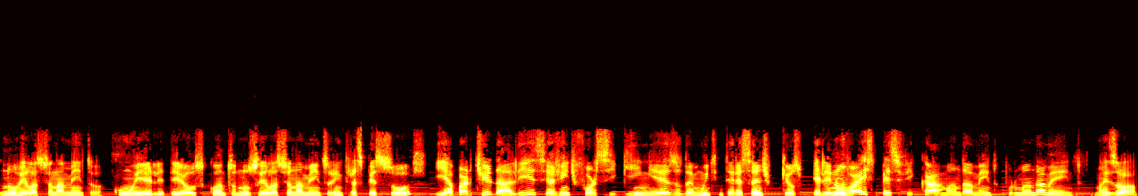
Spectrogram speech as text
no relacionamento com ele, Deus, quanto nos relacionamentos entre as pessoas. E a partir dali, se a gente for seguir em Êxodo, é muito interessante porque os- ele não vai especificar mandamento por mandamento. Mas, ó,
